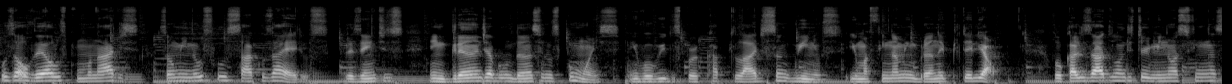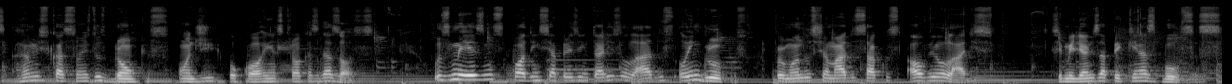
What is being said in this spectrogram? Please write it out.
Os alvéolos pulmonares são minúsculos sacos aéreos, presentes em grande abundância nos pulmões, envolvidos por capilares sanguíneos e uma fina membrana epitelial, localizados onde terminam as finas ramificações dos brônquios, onde ocorrem as trocas gasosas. Os mesmos podem se apresentar isolados ou em grupos, formando os chamados sacos alveolares, semelhantes a pequenas bolsas.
